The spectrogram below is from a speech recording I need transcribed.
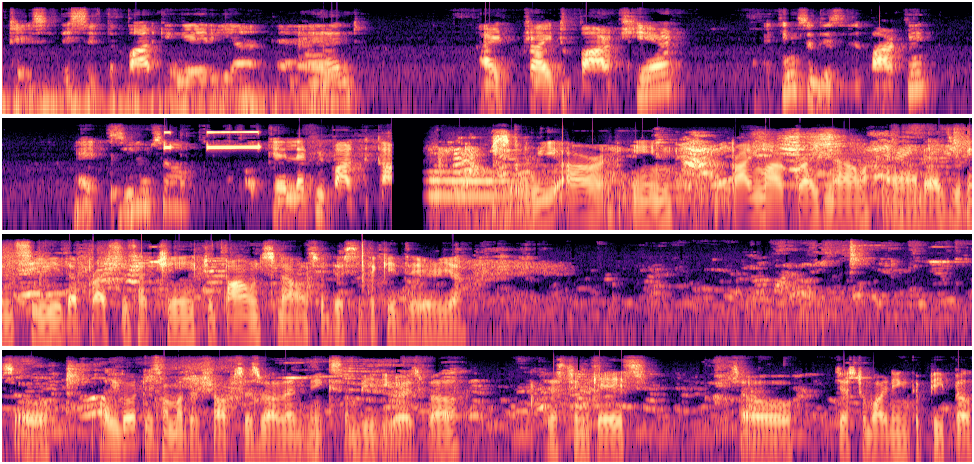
Okay so this is the parking area and I try to park here. I think so this is the parking. I assume so. Okay let me park the car. So we are in Primark right now and as you can see the prices have changed to pounds now so this is the kids area. So I'll go to some other shops as well and make some video as well just in case. So just avoiding the people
